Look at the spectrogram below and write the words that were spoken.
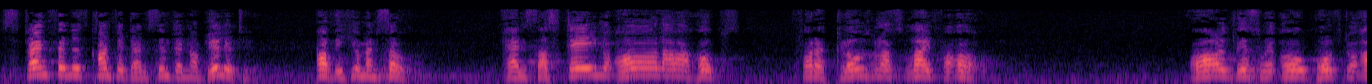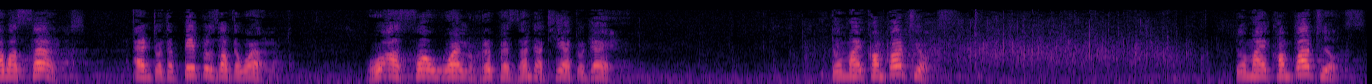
strengthen its confidence in the nobility of the human soul, and sustain all our hopes for a glorious life for all. All this we owe both to ourselves and to the peoples of the world who are so well represented here today. To my compatriots, to my compatriots,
